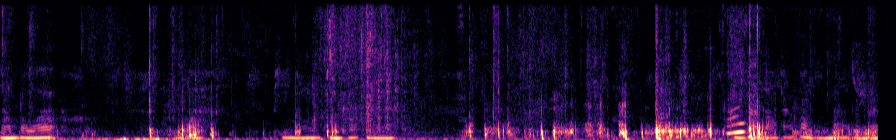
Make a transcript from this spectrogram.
น้องบอกว่าบอกว่าพี่น้องกินข้าวกันนะสงสารน้องทั้งสองคนมากเลยนะ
